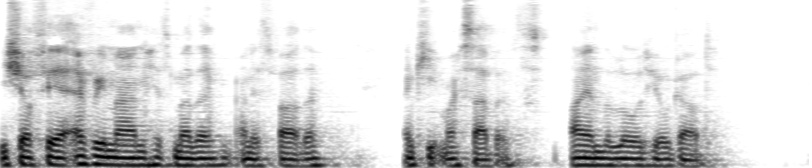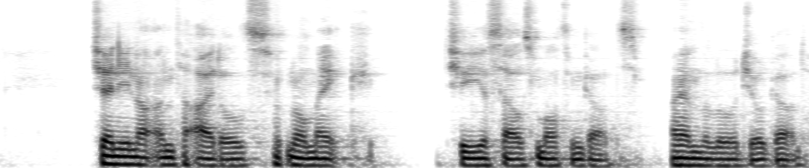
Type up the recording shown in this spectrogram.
Ye shall fear every man his mother and his father, and keep my Sabbaths. I am the Lord your God. Turn ye not unto idols, nor make to yourselves molten gods. I am the Lord your God.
